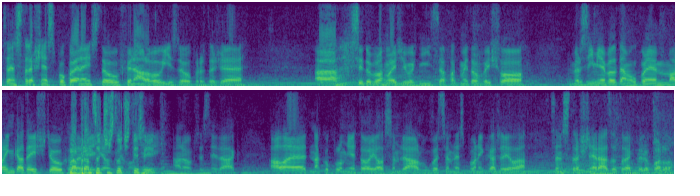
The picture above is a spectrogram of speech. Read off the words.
Jsem strašně spokojený s tou finálovou jízdou, protože a si to byla moje životní jízda, fakt mi to vyšlo. Mrzí mě, byl tam úplně malinkatý šťouch. Na brance číslo čtyři? Ano, přesně tak. Ale nakoplo mě to, jel jsem dál, vůbec jsem nesponikařil a jsem strašně rád za to, jak to dopadlo.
